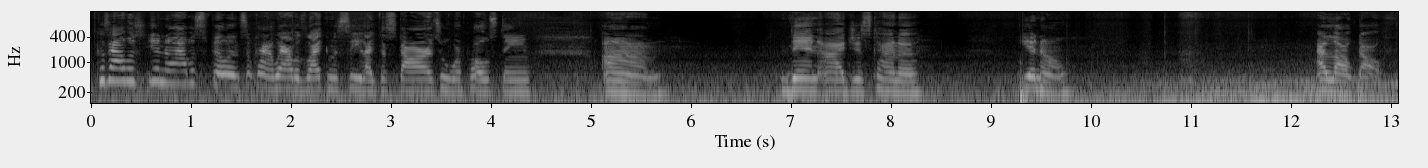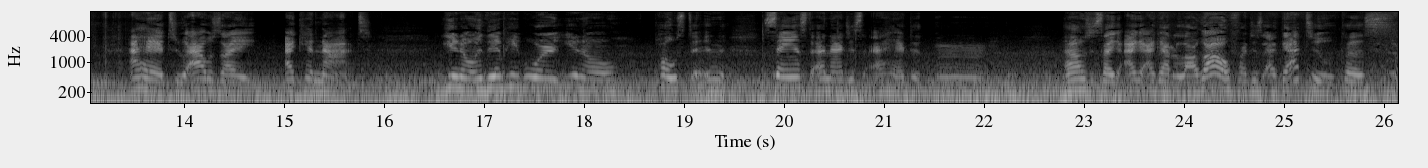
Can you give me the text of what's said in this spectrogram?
because I was, you know, I was feeling some kind of way. I was liking to see like the stars who were posting. Um, then I just kind of, you know, I logged off. I had to. I was like, I cannot. You know, and then people were, you know, posting and saying stuff, and I just, I had to, mm, I was just like, I, I gotta log off. I just, I got to, because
